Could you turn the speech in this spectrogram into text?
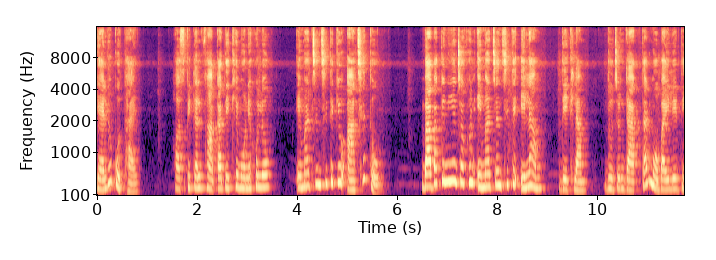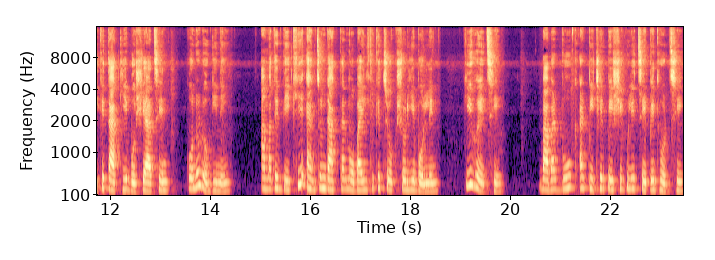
গেল কোথায়? হসপিটাল ফাঁকা দেখে মনে হলো, এমার্জেন্সিতে কেউ আছে তো? বাবাকে নিয়ে যখন এমার্জেন্সিতে এলাম, দেখলাম দুজন ডাক্তার মোবাইলের দিকে তাকিয়ে বসে আছেন, কোনো রোগী নেই। আমাদের দেখে একজন ডাক্তার মোবাইল থেকে চোখ সরিয়ে বললেন, কি হয়েছে? বাবার বুক আর পিঠের পেশিগুলি চেপে ধরছে।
